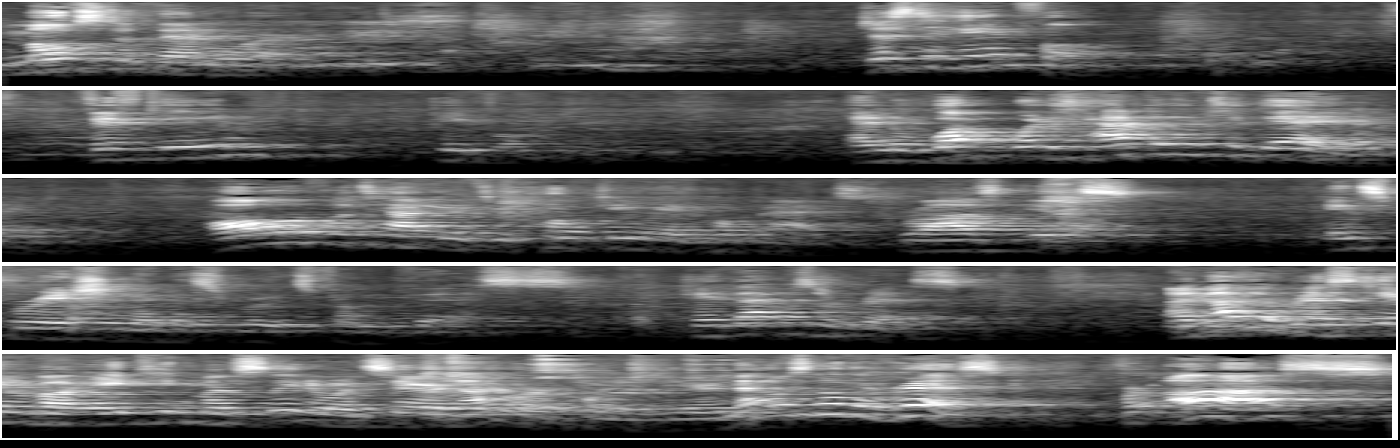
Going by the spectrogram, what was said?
Most of them were. Just a handful. 15 people. And what, what is happening today, all of what's happening through Hope Gateway and Hope Acts draws its inspiration and its roots from this. Okay, that was a risk. Another risk came about 18 months later when Sarah and I were appointed here, and that was another risk for us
